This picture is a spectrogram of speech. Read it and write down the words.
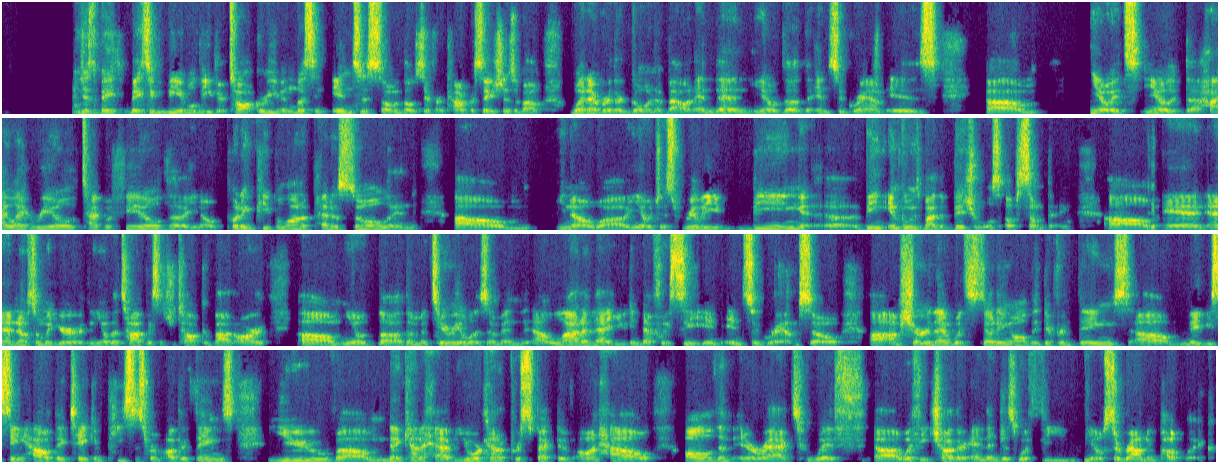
just ba- basically be able to either talk or even listen into some of those different conversations about whatever they're going about. And then, you know, the the Instagram is um, you know it's you know the highlight reel type of feel the you know putting people on a pedestal and um you know, uh, you know, just really being uh, being influenced by the visuals of something. Um, and and I know some of your, you know, the topics that you talk about are, um, you know, the, the materialism, and a lot of that you can definitely see in Instagram. So uh, I'm sure that with studying all the different things, um, maybe seeing how they've taken pieces from other things, you um, then kind of have your kind of perspective on how all of them interact with uh, with each other, and then just with the you know surrounding public.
